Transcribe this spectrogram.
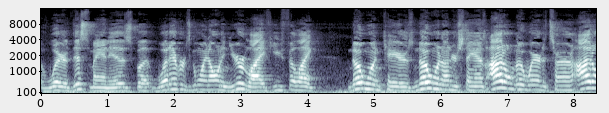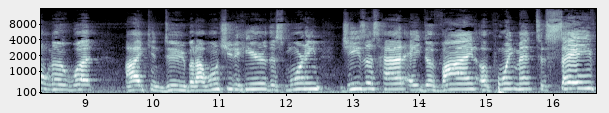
where this man is, but whatever's going on in your life, you feel like no one cares, no one understands. I don't know where to turn, I don't know what I can do. But I want you to hear this morning Jesus had a divine appointment to save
